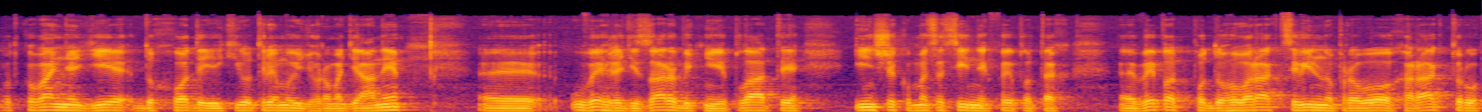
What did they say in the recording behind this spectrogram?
оподаткування є доходи, які отримують громадяни е, у вигляді заробітної плати, інших компенсаційних виплатах, е, виплат по договорах цивільно-правового характеру,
